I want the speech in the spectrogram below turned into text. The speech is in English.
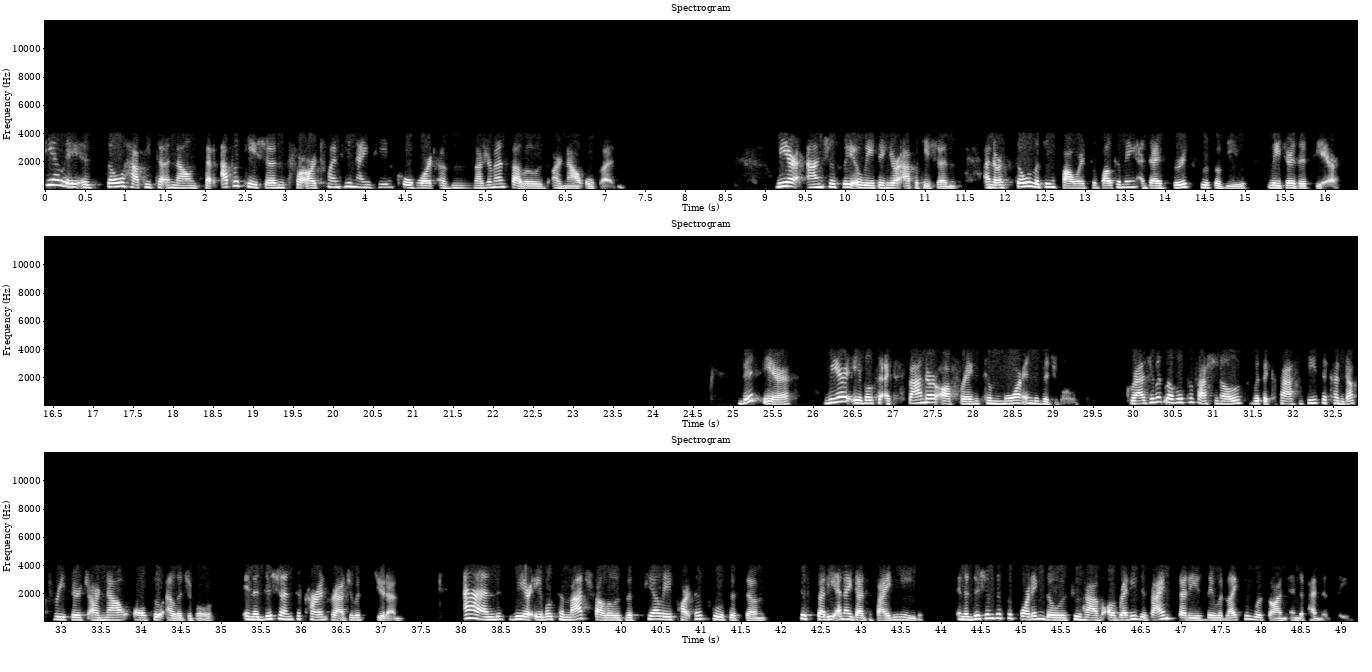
TLA is so happy to announce that applications for our 2019 cohort of Measurement Fellows are now open. We are anxiously awaiting your applications and are so looking forward to welcoming a diverse group of you later this year. This year, we are able to expand our offering to more individuals. Graduate level professionals with the capacity to conduct research are now also eligible, in addition to current graduate students. And we are able to match fellows with TLA partner school systems to study an identified need, in addition to supporting those who have already designed studies they would like to work on independently.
